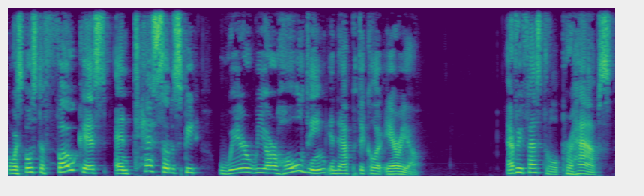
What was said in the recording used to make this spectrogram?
And we're supposed to focus and test, so to speak, where we are holding in that particular area. Every festival, perhaps,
